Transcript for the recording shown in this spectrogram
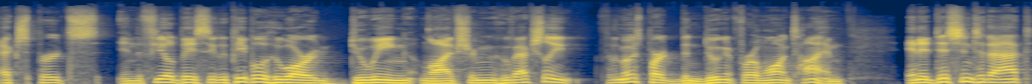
experts in the field, basically people who are doing live streaming, who've actually, for the most part, been doing it for a long time. In addition to that,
